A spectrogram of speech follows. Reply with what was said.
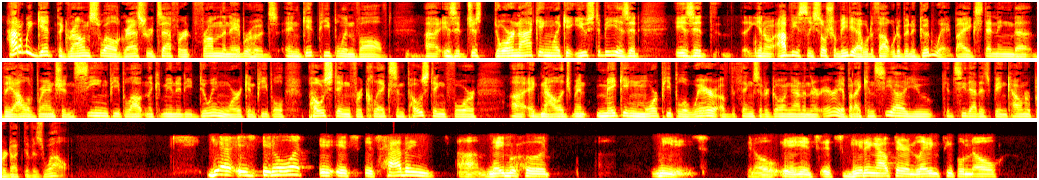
How do we get the groundswell grassroots effort from the neighborhoods and get people involved? Uh, is it just door knocking like it used to be? Is it is it you know obviously social media I would have thought would have been a good way by extending the the olive branch and seeing people out in the community doing work and people posting for clicks and posting for uh, acknowledgement, making more people aware of the things that are going on in their area. But I can see how you can see that as being counterproductive as well. Yeah, you know what? It, it's it's having um, neighborhood meetings. You know, it's it's getting out there and letting people know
